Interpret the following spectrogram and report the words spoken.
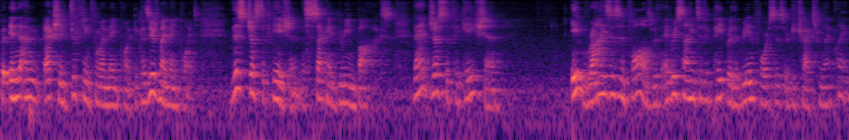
But I'm actually drifting from my main point because here's my main point. This justification, the second green box, that justification, it rises and falls with every scientific paper that reinforces or detracts from that claim.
